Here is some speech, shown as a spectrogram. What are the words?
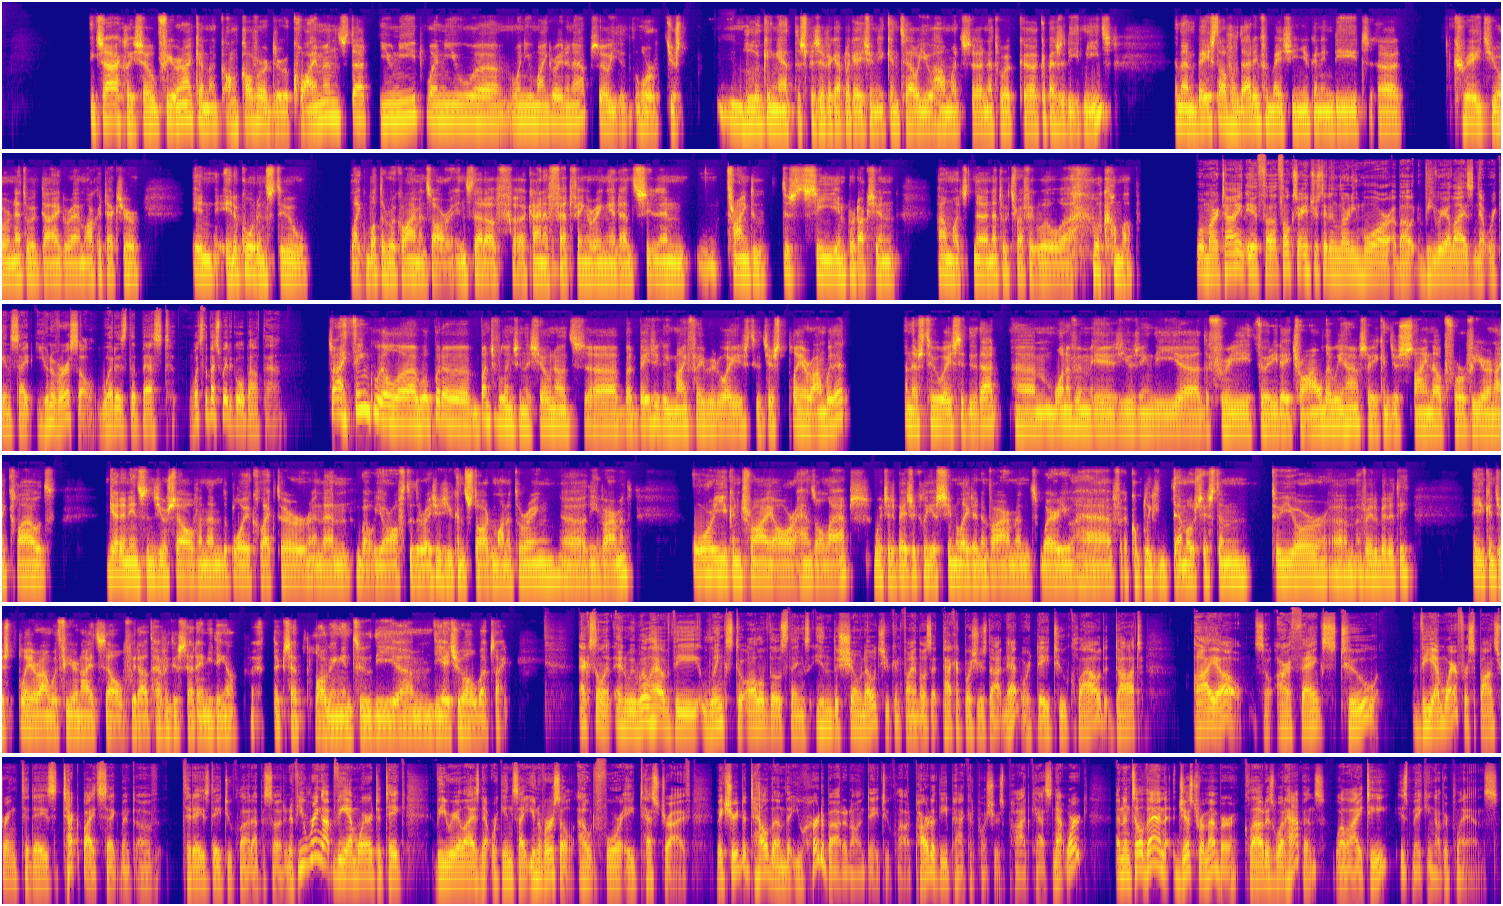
Exactly. So VRNI can uncover the requirements that you need when you uh, when you migrate an app. So you, or just looking at the specific application, it can tell you how much uh, network uh, capacity it needs. And then based off of that information, you can indeed uh, create your network diagram architecture in, in accordance to like what the requirements are instead of uh, kind of fat fingering it and, and trying to just see in production how much the network traffic will, uh, will come up. Well, Martijn, if uh, folks are interested in learning more about vRealize Network Insight Universal, what is the best? What's the best way to go about that? So I think we'll uh, we'll put a bunch of links in the show notes. Uh, but basically, my favorite way is to just play around with it. And there's two ways to do that. Um, one of them is using the uh, the free 30 day trial that we have. So you can just sign up for VRNI Cloud, get an instance yourself, and then deploy a collector, and then well, you're off to the races. You can start monitoring uh, the environment. Or you can try our hands on labs, which is basically a simulated environment where you have a complete demo system to your um, availability. And you can just play around with VRNI itself without having to set anything up except logging into the, um, the HOL website. Excellent. And we will have the links to all of those things in the show notes. You can find those at packetpushers.net or day2cloud.io. So our thanks to VMware for sponsoring today's Tech Bytes segment of today's Day 2 Cloud episode. And if you ring up VMware to take vRealize Network Insight Universal out for a test drive, make sure to tell them that you heard about it on Day 2 Cloud, part of the Packet Pushers podcast network. And until then, just remember cloud is what happens while IT is making other plans.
